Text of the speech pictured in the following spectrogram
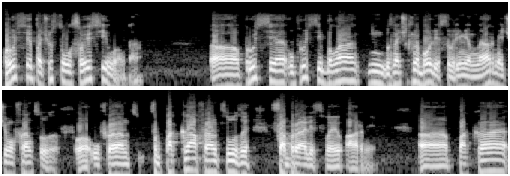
Пруссия почувствовала свою силу. Да. А, Пруссия, у Пруссии была значительно более современная армия, чем у французов. А, у франц... Пока французы собрали свою армию, а, пока,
